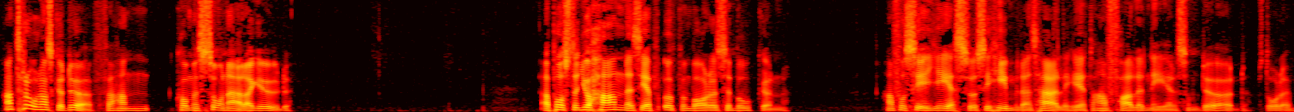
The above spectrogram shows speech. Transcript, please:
Han tror han ska dö, för han kommer så nära Gud. Aposteln Johannes i Uppenbarelseboken han får se Jesus i himlens härlighet och han faller ner som död, står det.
